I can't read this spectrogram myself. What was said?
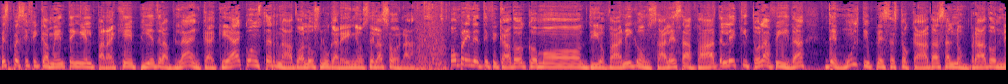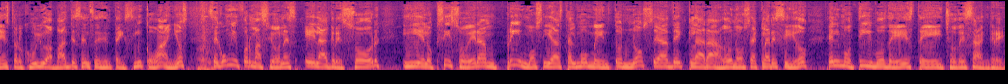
específicamente en el paraje Piedra Blanca, que ha consternado a los lugareños de la zona. Hombre identificado como Giovanni González Abad le quitó la vida de múltiples estocadas al nombrado Néstor Julio Abad de 65 años, según informaciones el agresor y el occiso eran primos y hasta el momento no se ha declarado, no se ha aclarecido el motivo de este hecho de sangre.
